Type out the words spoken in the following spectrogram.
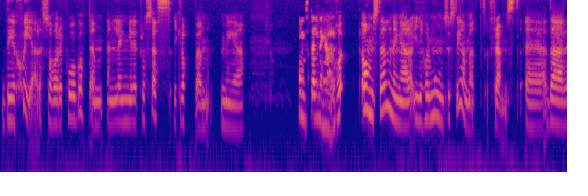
det sker så har det pågått en, en längre process i kroppen med Omställningar. ho- omställningar i hormonsystemet främst. Eh, där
